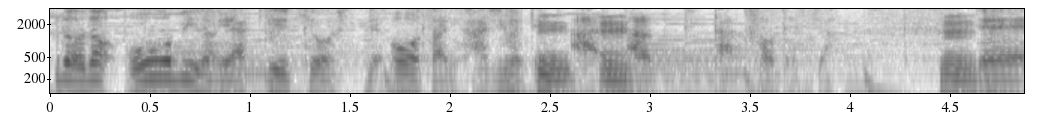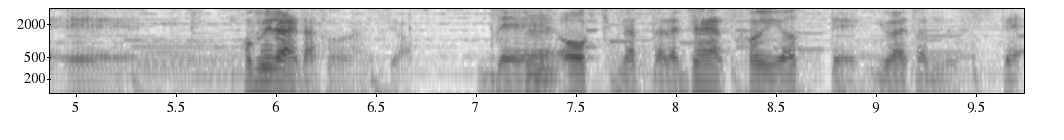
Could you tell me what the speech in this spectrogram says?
プロの OB の野球教室で王さんに初めて会ったそうですよ。うん。で、えー褒められたそうなんですよ。で、うん大きくなったらジャイアンツ来いよって言われたんですって。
